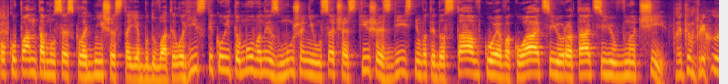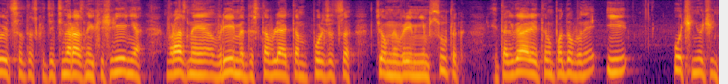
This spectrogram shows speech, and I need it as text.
Окупантам усе складніше стає будувати логістику, і тому вони змушені усе частіше здійснювати доставку, евакуацію, ротацію вночі. Поэтому приходится, так сказать, идти на разные ухищрения, в разное время доставлять, там, пользоваться темным временем суток и так далее и тому подобное. И очень-очень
